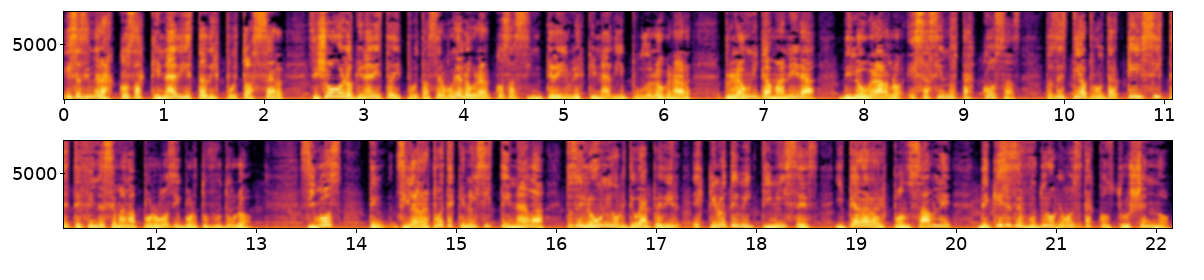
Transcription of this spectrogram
es haciendo las cosas que nadie está dispuesto a hacer. Si yo hago lo que nadie está dispuesto a hacer, voy a lograr cosas increíbles que nadie pudo lograr. Pero la única manera de lograrlo es haciendo estas cosas. Entonces te voy a preguntar, ¿qué hiciste este fin de semana por vos y por tu futuro? Si vos, si la respuesta es que no hiciste nada, entonces lo único que te voy a pedir es que no te victimices y te hagas responsable de que ese es el futuro que vos estás construyendo.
